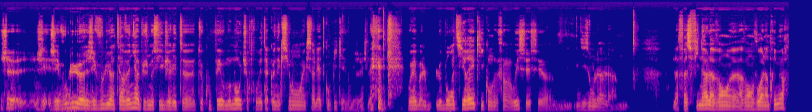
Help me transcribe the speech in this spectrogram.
J'ai voulu, euh, voulu intervenir puis je me suis dit que j'allais te, couper au moment où tu retrouvais ta connexion et que ça allait être compliqué. Donc, je, ouais, bah, le, bon à tirer, qui, enfin, oui, c'est, euh, disons, la, la, phase finale avant, avant envoi à l'imprimeur,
